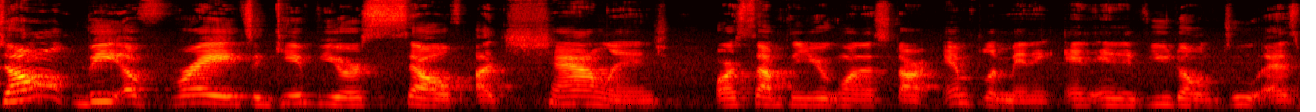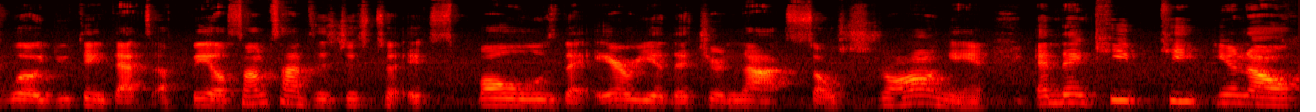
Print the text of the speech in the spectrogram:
don't be afraid to give yourself a challenge or something you're going to start implementing. And, and if you don't do as well, you think that's a fail. Sometimes it's just to expose the area that you're not so strong in, and then keep keep you know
